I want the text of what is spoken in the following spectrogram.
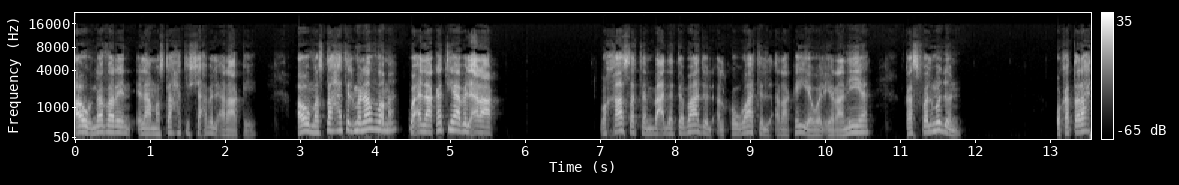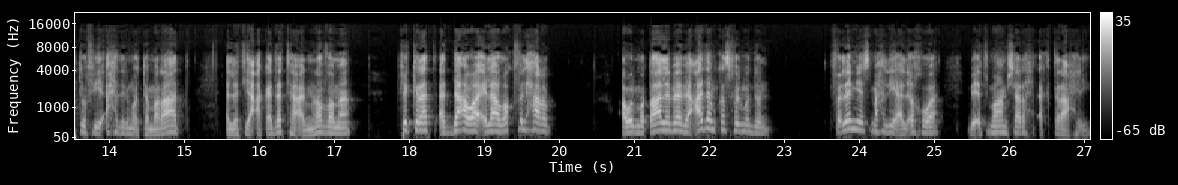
أو نظر إلى مصلحة الشعب العراقي أو مصلحة المنظمة وعلاقتها بالعراق. وخاصة بعد تبادل القوات العراقية والإيرانية قصف المدن. وقد طرحت في أحد المؤتمرات التي عقدتها المنظمة فكرة الدعوة إلى وقف الحرب أو المطالبة بعدم قصف المدن. فلم يسمح لي الأخوة بإتمام شرح اقتراحي.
